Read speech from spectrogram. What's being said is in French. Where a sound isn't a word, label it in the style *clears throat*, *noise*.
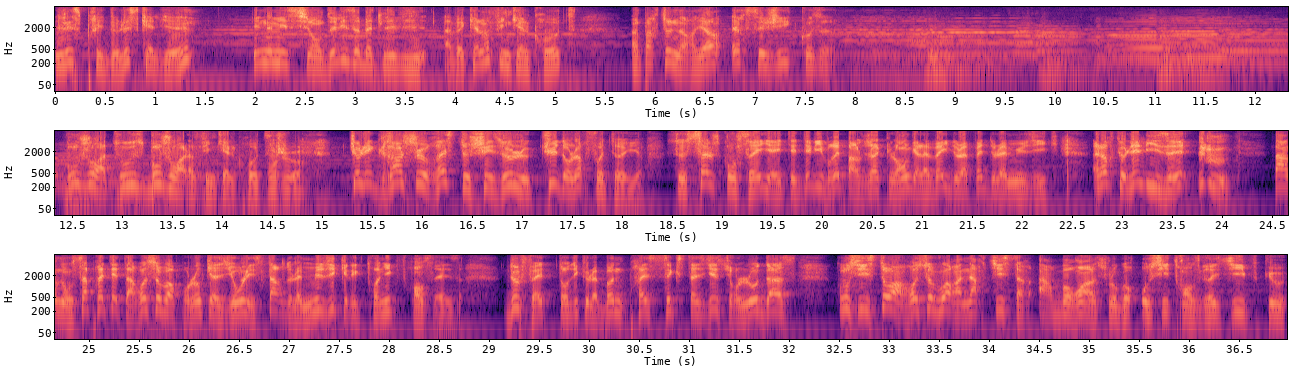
L'esprit de l'escalier, une émission d'Elisabeth Lévy avec Alain Finkielkraut, un partenariat RCJ Causeur. Bonjour à tous, bonjour Alain Finkielkraut. Bonjour. Que les grincheux restent chez eux le cul dans leur fauteuil. Ce sage conseil a été délivré par Jacques Lang à la veille de la fête de la musique, alors que l'Élysée *clears throat* pardon, s'apprêtait à recevoir pour l'occasion les stars de la musique électronique française. De fait, tandis que la bonne presse s'extasiait sur l'audace consistant à recevoir un artiste arborant un slogan aussi transgressif que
